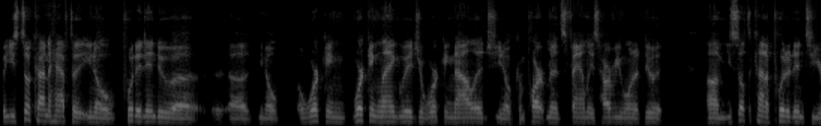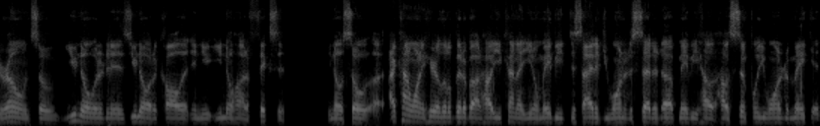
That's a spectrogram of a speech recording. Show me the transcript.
but you still kind of have to you know put it into a, a you know a working working language, a working knowledge. You know, compartments, families, however you want to do it. Um, you still have to kind of put it into your own, so you know what it is, you know how to call it, and you you know how to fix it you know so uh, i kind of want to hear a little bit about how you kind of you know maybe decided you wanted to set it up maybe how, how simple you wanted to make it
